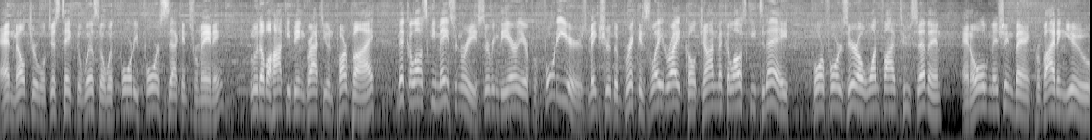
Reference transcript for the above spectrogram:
And Melcher will just take the whistle with 44 seconds remaining. Blue Devil Hockey being brought to you in part by Michalowski Masonry, serving the area for 40 years. Make sure the brick is laid right. Call John Michalowski today, 440-1527. And Old Mission Bank providing you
